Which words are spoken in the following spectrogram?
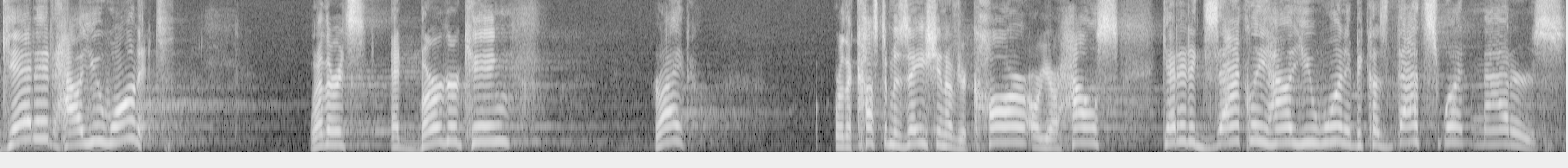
get it how you want it. Whether it's at Burger King, right? Or the customization of your car or your house, get it exactly how you want it because that's what matters.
